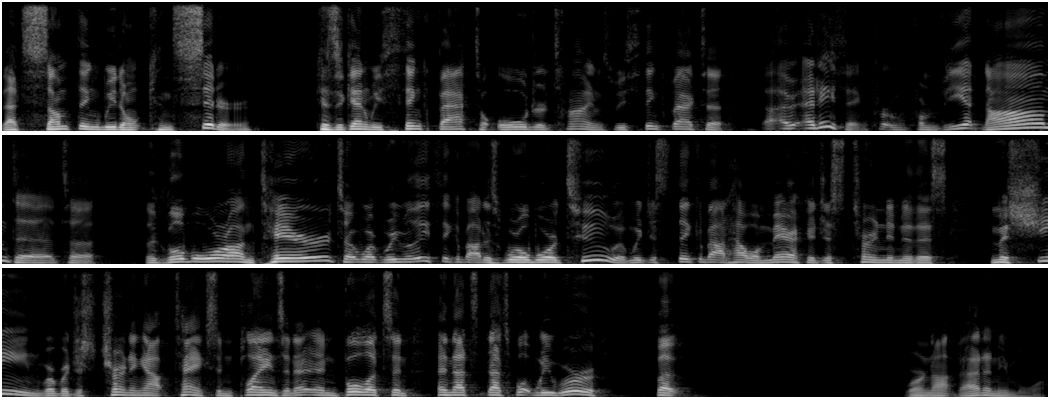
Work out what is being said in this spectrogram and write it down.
That's something we don't consider because again, we think back to older times. We think back to uh, anything from, from Vietnam to to the global war on terror to what we really think about is World War II. And we just think about how America just turned into this machine where we're just churning out tanks and planes and, and bullets. And, and that's, that's what we were. But we're not that anymore.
